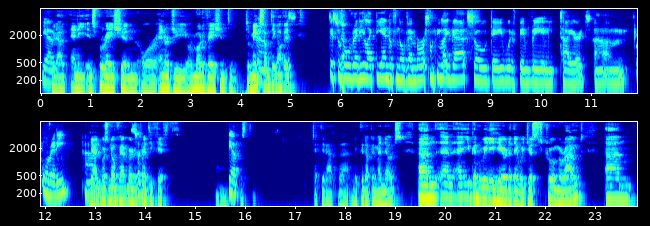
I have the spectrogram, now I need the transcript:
yeah. without any inspiration or energy or motivation to to make No, something of it. This was Yeah. already like the end of November or something like that, so they would have been really tired um, already. Um, yeah, it was November the sort of- twenty fifth. yeah. Just checked it out, uh, looked it up in my notes, um, and and you can really hear that they were just screwing around. Um,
